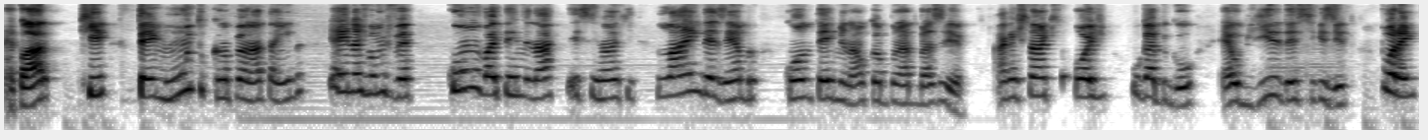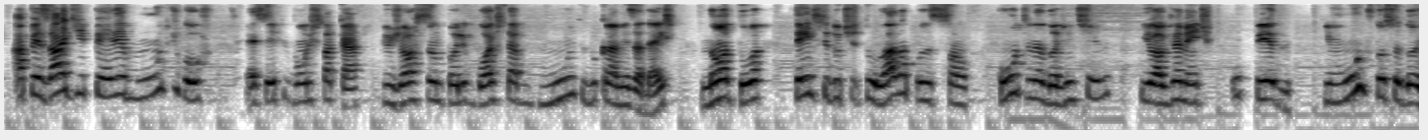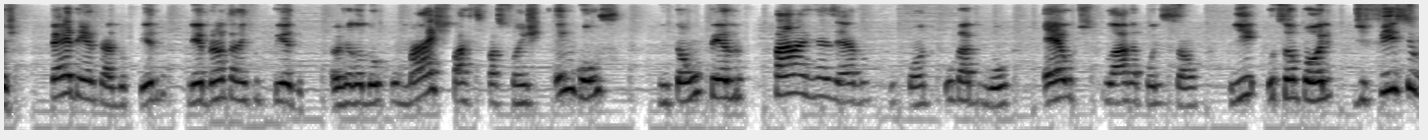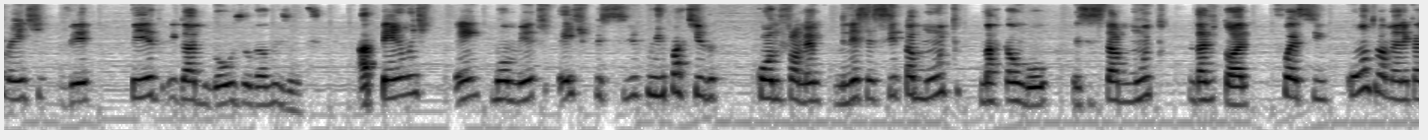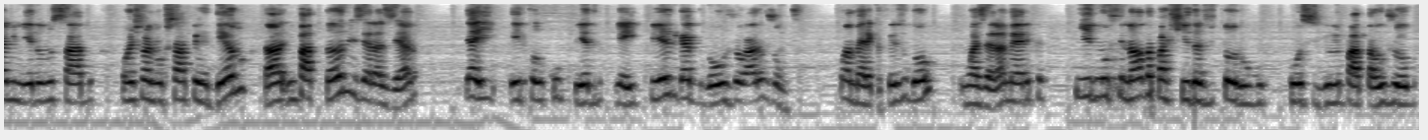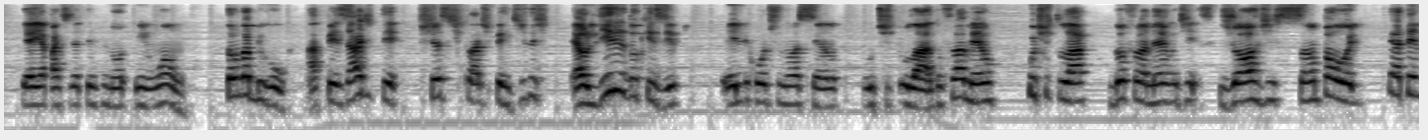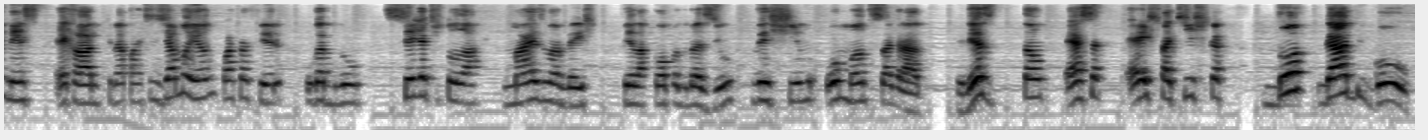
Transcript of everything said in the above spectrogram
É claro que tem muito campeonato ainda e aí nós vamos ver como vai terminar esse ranking lá em dezembro quando terminar o Campeonato Brasileiro. A questão é que hoje o Gabigol é o líder desse quesito, porém, apesar de perder muitos gols, é sempre bom destacar que o Jorge Sampaoli gosta muito do camisa 10, não à toa tem sido titular da posição com o treinador argentino e, obviamente, o Pedro, que muitos torcedores pedem a entrada do Pedro. Lembrando também que o Pedro é o jogador com mais participações em gols, então o Pedro está na reserva, enquanto o Gabigol é o titular da posição. E o São Paulo dificilmente vê Pedro e Gabigol jogando juntos. Apenas em momentos específicos de partida, quando o Flamengo necessita muito marcar um gol, necessita muito da vitória. Foi assim contra o América Mineiro no sábado, onde o Flamengo estava perdendo, estava empatando em 0 a 0 e aí ele colocou o Pedro, e aí Pedro e Gabigol jogaram juntos. O América fez o gol, 1 a 0 América, e no final da partida, Vitor Hugo conseguiu empatar o jogo, e aí a partida terminou em 1 a 1 então, Gabigol, apesar de ter chances claras perdidas, é o líder do quesito. Ele continua sendo o titular do Flamengo, o titular do Flamengo de Jorge Sampaoli. E a tendência é claro que na partida de amanhã, quarta-feira, o Gabigol seja titular mais uma vez pela Copa do Brasil, vestindo o manto sagrado. Beleza? Então, essa é a estatística do Gabigol.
